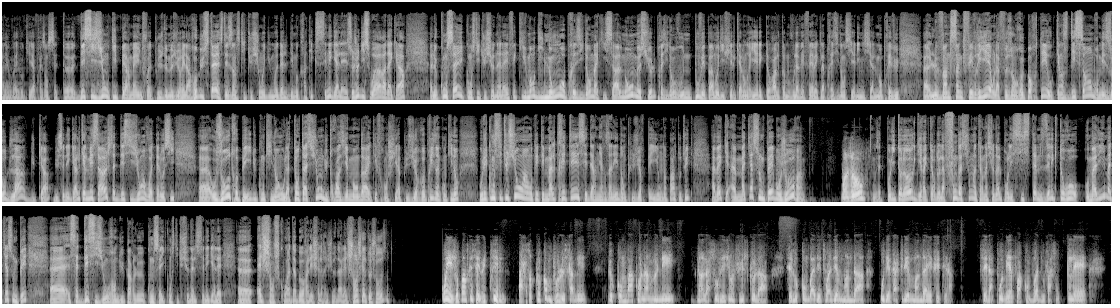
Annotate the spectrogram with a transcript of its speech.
Allez, on va évoquer à présent cette euh, décision qui permet une fois de plus de mesurer la robustesse des institutions et du modèle démocratique sénégalais. Ce jeudi soir à Dakar, le Conseil constitutionnel a effectivement dit non au président Macky Sall. Non, monsieur le président, vous ne pouvez pas modifier le calendrier électoral comme vous l'avez fait avec la présidentielle initialement prévue euh, le 25 février en la faisant reporter au 15 décembre. Mais au-delà du cas du Sénégal, quel message cette décision envoie-t-elle aussi euh, aux autres pays du continent où la tentation du troisième mandat a été franchi à plusieurs reprises, un continent où les constitutions hein, ont été maltraitées ces dernières années dans plusieurs pays. On en parle tout de suite avec euh, Mathias Sungpe. Bonjour. Bonjour. Vous êtes politologue, directeur de la Fondation internationale pour les systèmes électoraux au Mali. Mathias Sungpe, euh, cette décision rendue par le Conseil constitutionnel sénégalais, euh, elle change quoi d'abord à l'échelle régionale? Elle change quelque chose? Oui, je pense que c'est utile parce que, comme vous le savez, le combat qu'on a mené dans la sous-région jusque-là, c'est le combat des troisièmes mandats ou des quatrièmes mandats, etc. C'est la première fois qu'on voit de façon claire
